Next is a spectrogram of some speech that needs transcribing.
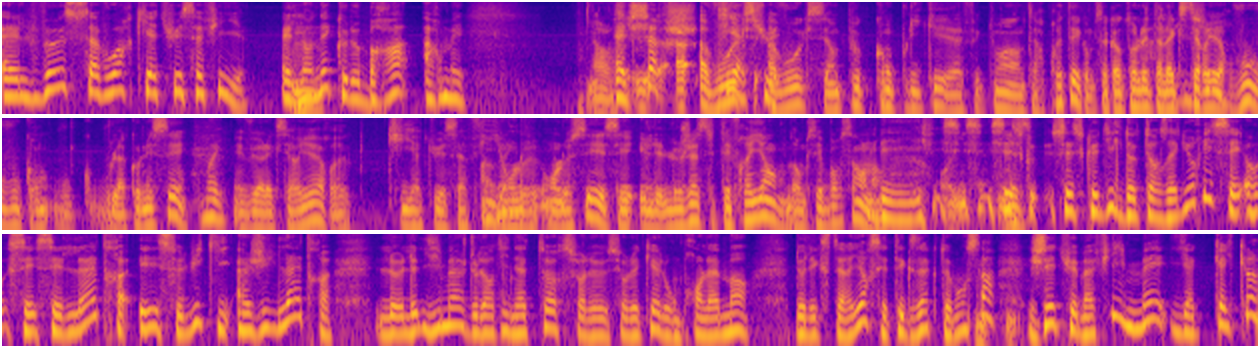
elle veut savoir qui a tué sa fille. Elle mmh. n'en est que le bras armé. Alors, elle cherche. Avouez, qui a avouez que c'est un peu compliqué effectivement à interpréter comme ça. Quand on est à l'extérieur, vous, vous, vous, vous, la connaissez, oui. mais vu à l'extérieur, euh, qui a tué sa fille, ah, oui. on, le, on, le, sait, et, et, le geste est effrayant, donc c'est pour ça. C'est ce, que, ce que dit le docteur Zaguri, c'est l'être et celui qui agit l'être. L'image de l'ordinateur sur, le, sur lequel on prend la main de l'extérieur, c'est exactement ça. Mm. J'ai tué ma fille, mais il y a quelqu'un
